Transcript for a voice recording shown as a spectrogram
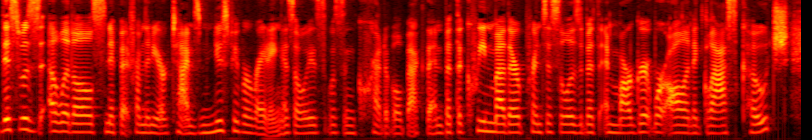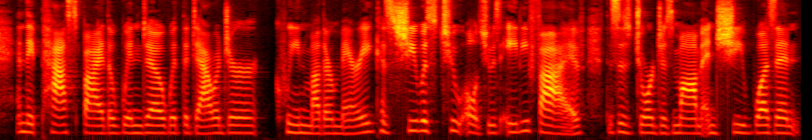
This was a little snippet from the New York Times. Newspaper writing, as always, was incredible back then. But the Queen Mother, Princess Elizabeth, and Margaret were all in a glass coach, and they passed by the window with the Dowager Queen Mother Mary because she was too old. She was 85. This is George's mom, and she wasn't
